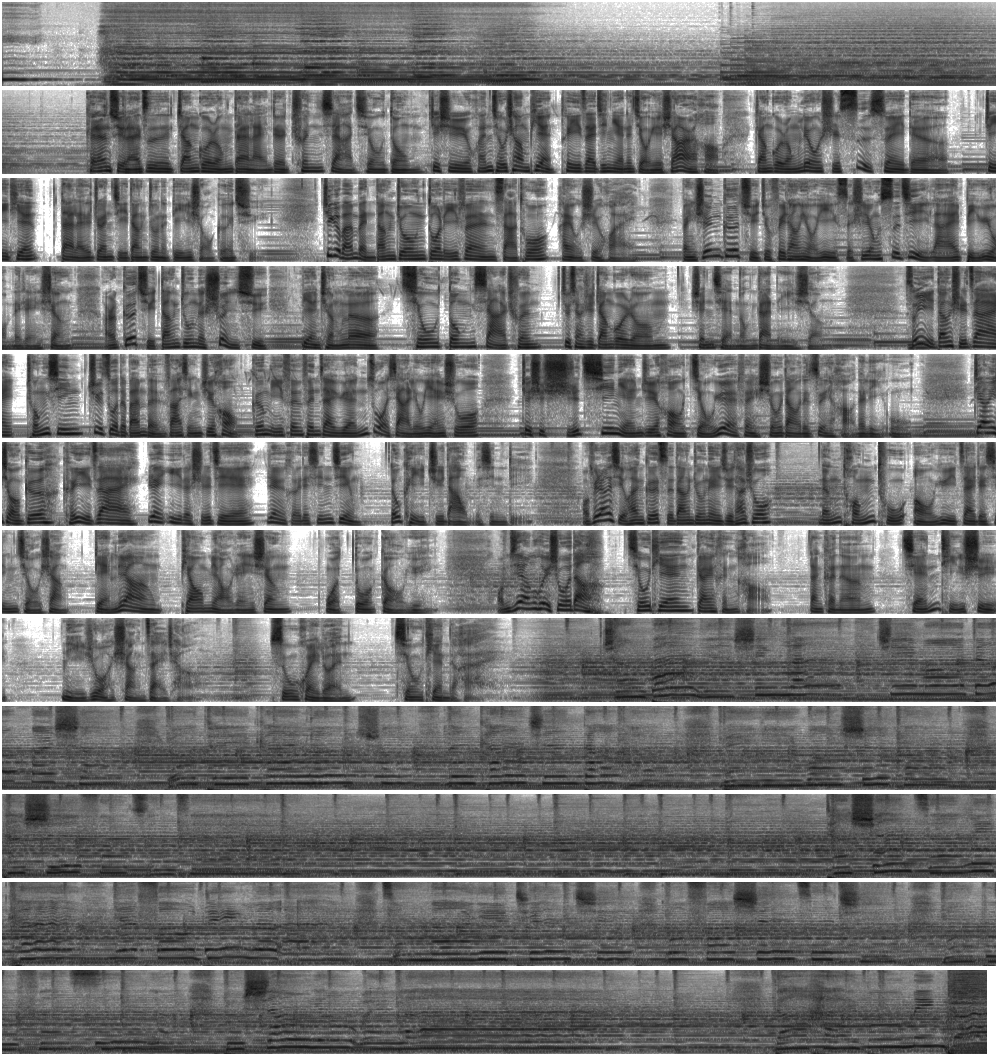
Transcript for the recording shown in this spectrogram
开场曲来自张国荣带来的《春夏秋冬》，这是环球唱片特意在今年的九月十二号，张国荣六十四岁的这一天带来的专辑当中的第一首歌曲。这个版本当中多了一份洒脱，还有释怀。本身歌曲就非常有意思，是用四季来比喻我们的人生，而歌曲当中的顺序变成了秋冬夏春，就像是张国荣深浅浓淡的一生。所以当时在重新制作的版本发行之后，歌迷纷纷在原作下留言说：“这是十七年之后九月份收到的最好的礼物。”这样一首歌，可以在任意的时节、任何的心境，都可以直达我们的心底。我非常喜欢歌词当中那句：“他说，能同途偶遇在这星球上，点亮缥缈人生，我多够运。”我们经常会说到，秋天该很好，但可能。前提是，你若尚在场。苏慧伦，《秋天的海》。长半夜醒来，寂寞的幻想。若推开了窗，能看见大海。被遗忘时候，它是否存在？他选择离开，也否定了爱。从那一天起，我发现自己某部分死了，不想有未来。大海不明白。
